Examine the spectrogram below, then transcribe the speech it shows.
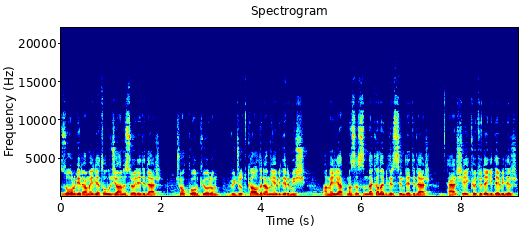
Zor bir ameliyat olacağını söylediler. Çok korkuyorum. Vücut kaldıramayabilirmiş. Ameliyat masasında kalabilirsin dediler. Her şey kötü de gidebilir.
